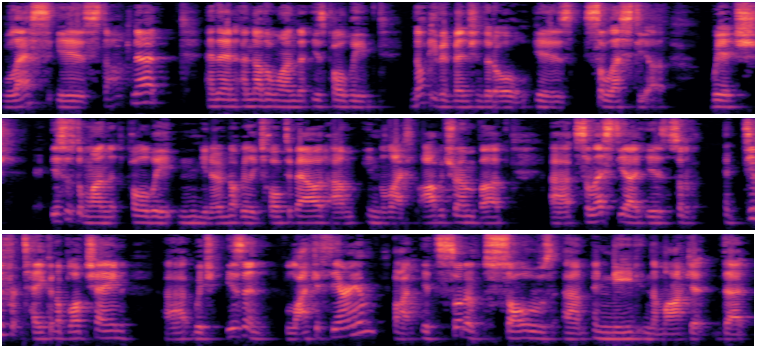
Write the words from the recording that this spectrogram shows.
less is Starknet, and then another one that is probably not even mentioned at all is Celestia, which this is the one that's probably you know not really talked about um, in the likes of Arbitrum, but uh, Celestia is sort of a different take on a blockchain, uh, which isn't like Ethereum, but it sort of solves um, a need in the market that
